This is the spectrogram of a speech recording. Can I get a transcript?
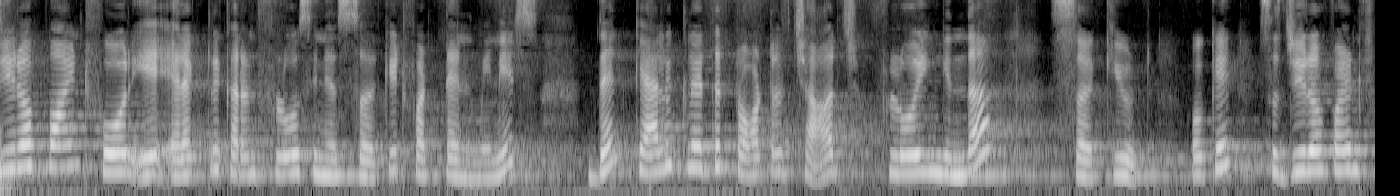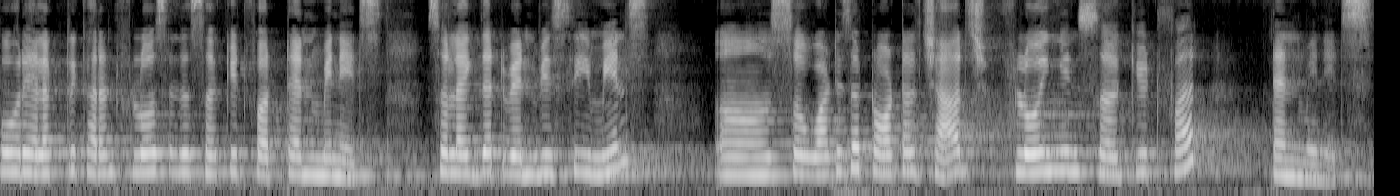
0.4 a electric current flows in a circuit for 10 minutes then calculate the total charge flowing in the circuit. Okay? So 0.4 electric current flows in the circuit for 10 minutes. So like that when we see means uh, so what is the total charge flowing in circuit for 10 minutes?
